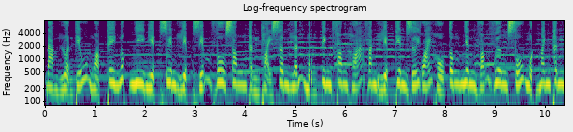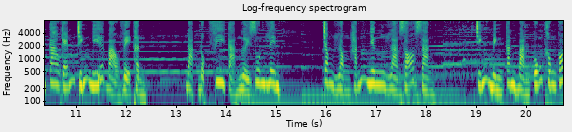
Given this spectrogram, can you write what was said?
Đàm luận thiếu ngọt thê ngốc nhi nhiệt duyên liệp diễm vô song thần thoại sâm lẫn mộng tinh phong hóa văn liệp thiên dưới quái hồ tông nhân võng vương số một manh thân cao kém chính nghĩa bảo vệ thần. Đạt độc phi cả người run lên. Trong lòng hắn nhưng là rõ ràng. Chính mình căn bản cũng không có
